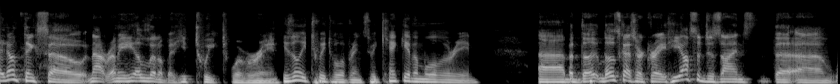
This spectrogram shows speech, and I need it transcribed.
I don't think so. Not. I mean, a little bit. He tweaked Wolverine, He's only tweaked Wolverine, so we can't give him Wolverine. Um, but the, those guys are great. He also designs the um,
